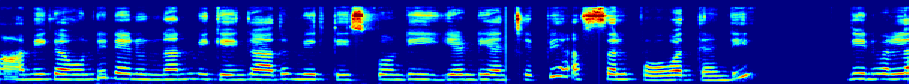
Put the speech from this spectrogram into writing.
హామీగా ఉండి నేను ఉన్నాను మీకేం కాదు మీరు తీసుకోండి ఇవ్వండి అని చెప్పి అస్సలు పోవద్దండి. దీనివల్ల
